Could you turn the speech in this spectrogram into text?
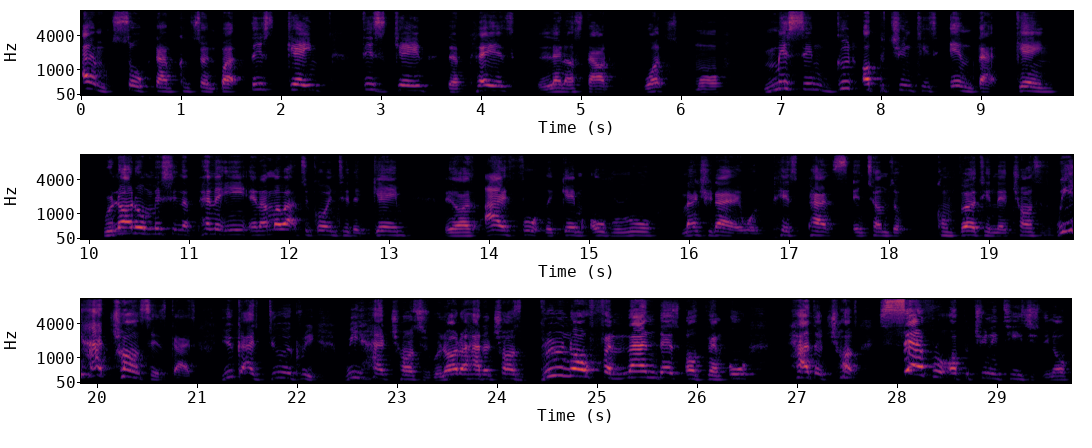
I am so damn concerned. But this game, this game, the players let us down. What's more, missing good opportunities in that game. Ronaldo missing a penalty, and I'm about to go into the game because I thought the game overall, Manchester United was piss pants in terms of converting their chances. We had chances, guys. You guys do agree. We had chances. Ronaldo had a chance. Bruno Fernandes of them all had a chance. Several opportunities, you know.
